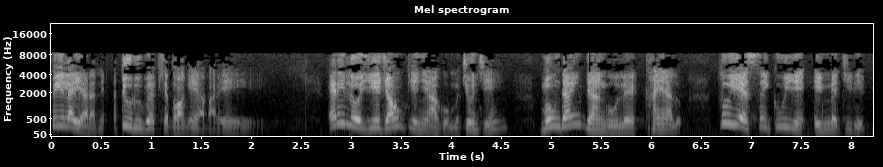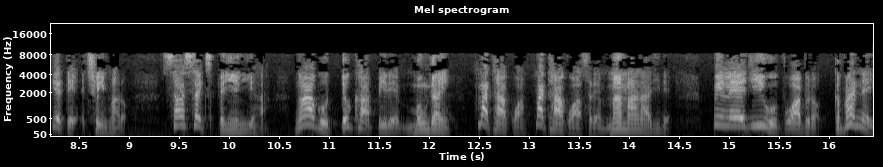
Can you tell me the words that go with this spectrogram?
ပေးလိုက်ရတာ ਨੇ အတူတူပဲဖြစ်သွားခဲ့ရပါတယ်အဲ့ဒီလိုရေချောင်းပညာကိုမကျွန့်ကျင် မုံတိုင်းဒဏ်ကိုလည်းခံရလို့သူ့ရဲ့စိတ်ကူးရင်အိမ်မက်ကြီးတွေပြက်တဲ့အချိန်မှာတော့ Sussex ဘရင်ကြီးဟာငါ့ကိုဒုက္ခပေးတဲ့မုံတိုင်းမှတ်ထားကွာမှတ်ထားကွာဆိုတဲ့မာမာနာကြီးနဲ့ပင်လယ်ကြီးကိုသွားပြီးတော့ကပတ်နဲ့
